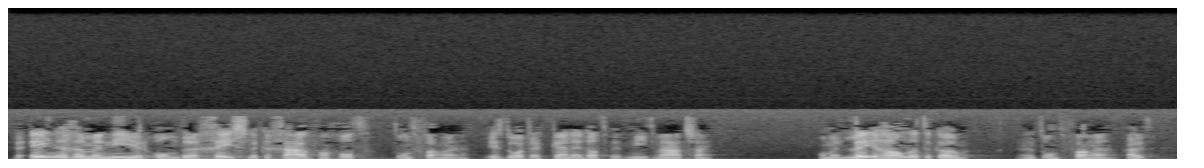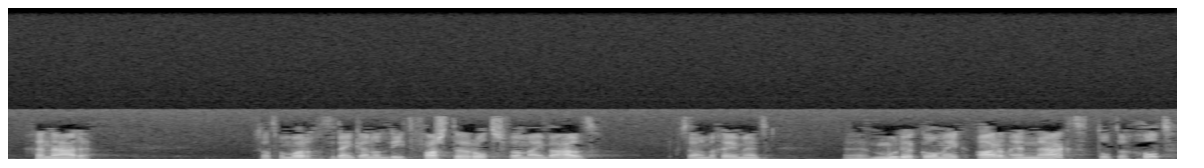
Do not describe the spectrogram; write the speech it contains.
De enige manier om de geestelijke gave van God ontvangen is door te erkennen dat we het niet waard zijn. Om met lege handen te komen en het ontvangen uit genade. Ik zat vanmorgen te denken aan het lied Vaste rots van mijn behoud. Er staat op een gegeven moment, uh, moeder kom ik, arm en naakt, tot de God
